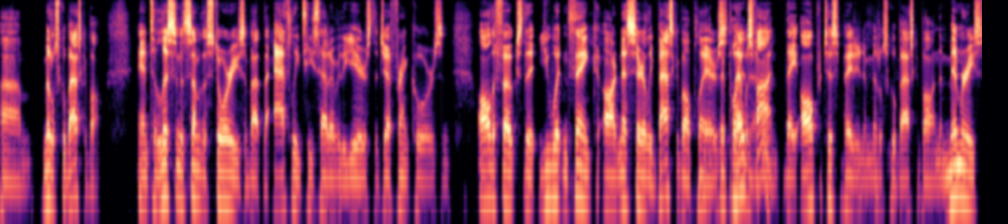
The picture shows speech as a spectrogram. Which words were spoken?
um, middle school basketball. And to listen to some of the stories about the athletes he's had over the years, the Jeff Francoeurs and all the folks that you wouldn't think are necessarily basketball players, They played that was that. fine. They all participated in middle school basketball. And the memories,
